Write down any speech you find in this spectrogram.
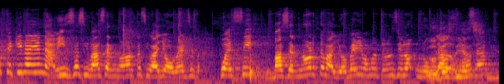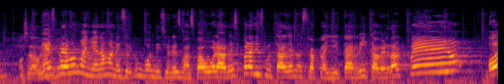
es que aquí nadie me avisa si va a ser norte, si va a llover. si- Pues sí, va a ser norte, va a llover y vamos a tener un cielo nublado. dos días, O sea, o sea, hoy- esperamos mañana amanecer con condiciones más favorables para disfrutar de nuestra playita rica, ¿verdad? Pero hoy,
